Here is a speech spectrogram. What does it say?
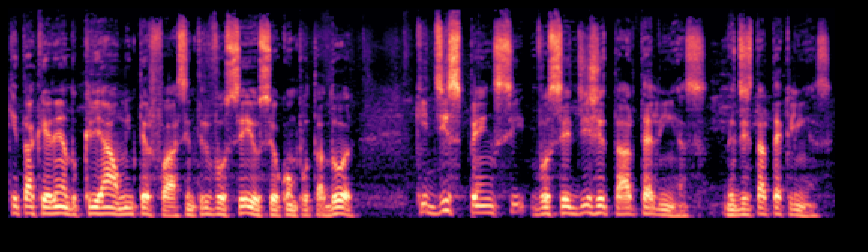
que está querendo criar uma interface entre você e o seu computador que dispense você digitar telinhas, né, digitar teclinhas.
